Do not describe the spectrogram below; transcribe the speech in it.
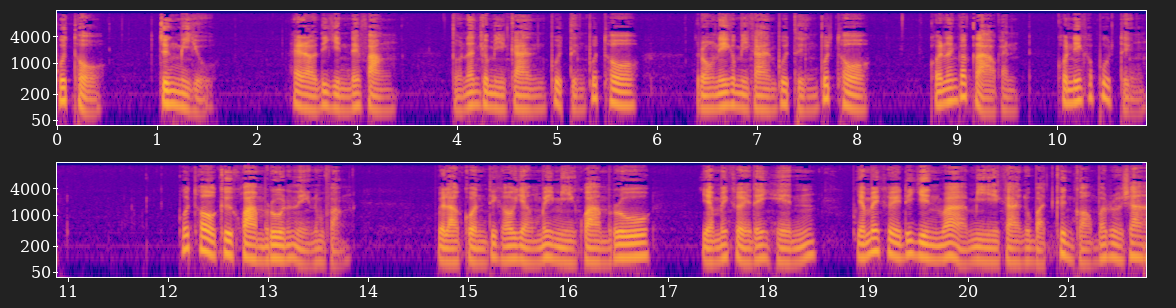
พุทโธ จึงมีอยู่ ให้เราได้ยินได้ฟัง ตรงนั้นก็มีการพูดถึงพุทโธ ตรงนี้ก็มีการพูดถึงพุทโธ คนนั้นก็กล่าวกัน คนนี้ก็พูดถึง พุทโธคือความรู้นั่นเองน้ฟัง เวลาคนที่เขายังไม่มีความรู้ ยังไม่เคยได้เห็น ยังไม่เคยได้ยินว่ามีการอุบัติขึ้นของพระรูชเจ้า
